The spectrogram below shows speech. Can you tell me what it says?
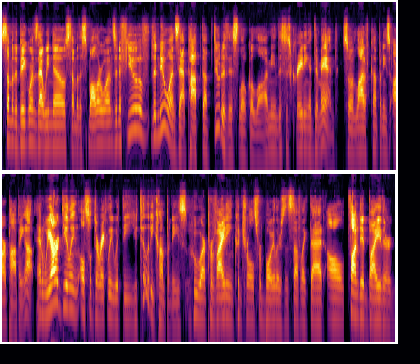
some of the big ones that we know, some of the smaller ones, and a few of the new ones that popped up due to this local law. I mean, this is creating a demand. So a lot of companies are popping up. And we are dealing also directly with the utility companies who are providing controls for boilers and stuff like that, all funded by either,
